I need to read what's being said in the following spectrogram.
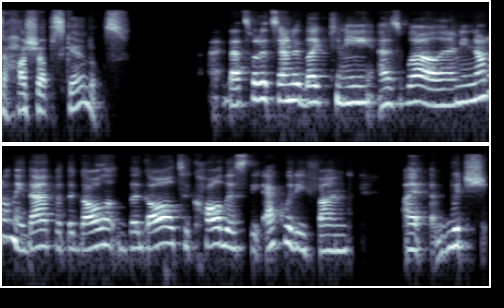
to hush up scandals. That's what it sounded like to me as well. And I mean, not only that, but the gall, the gall to call this the equity fund I, which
